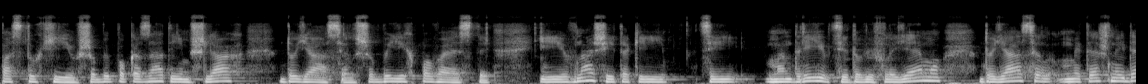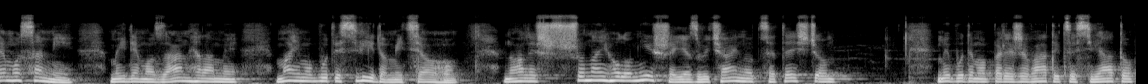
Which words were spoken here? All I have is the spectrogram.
пастухів, щоб показати їм шлях до ясел, щоб їх повести. І в нашій такій цій мандрівці до Віфлеєму, до ясел, ми теж не йдемо самі. Ми йдемо з ангелами, маємо бути свідомі цього. Ну але що найголовніше є, звичайно, це те, що ми будемо переживати це свято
